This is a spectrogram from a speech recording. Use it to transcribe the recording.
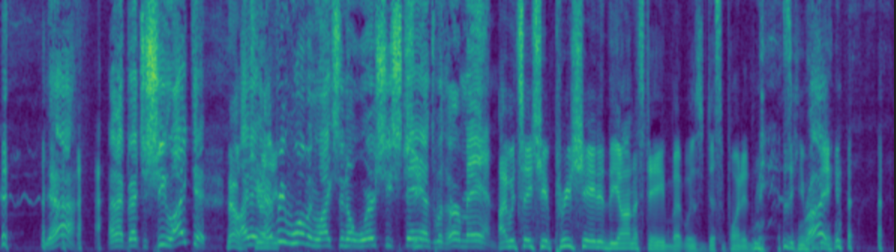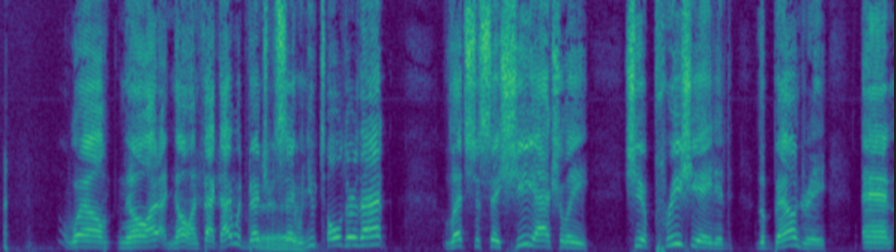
yeah, and I bet you she liked it. No, I think really- every woman likes to know where she stands with her man. I would say she appreciated the honesty, but was disappointed in me as a human Right. being. Well, no, I no. In fact, I would venture to say uh. when you told her that, let's just say she actually she appreciated the boundary, and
